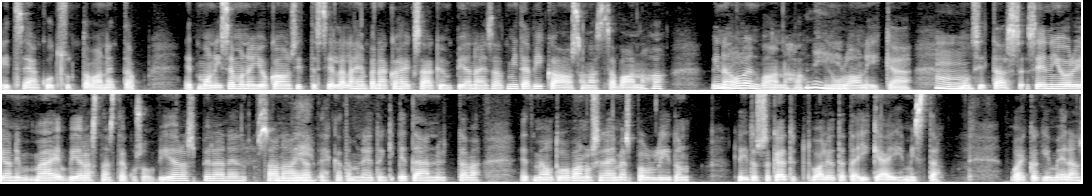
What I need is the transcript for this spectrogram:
itseään kutsuttavan, että, että moni semmoinen, joka on sitten siellä lähempänä 80 näin sanoo, että mitä vikaa on sanassa vanha. Minä mm. olen vanha, niin. minulla on ikää. Mm. Mutta sitten taas senioria, niin mä vierastan sitä, kun se on vierasperäinen sana niin. ja ehkä tämmöinen jotenkin etäännyttävä. Että me on tuo Vanhuksen lähimmäispalveluliiton liitossa käytetty paljon tätä ikäihmistä, vaikkakin meidän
